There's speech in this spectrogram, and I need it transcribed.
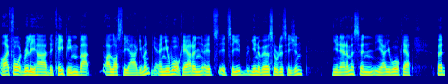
I fought really hard to keep him, but I lost the argument. Yeah. And you walk out, and it's it's a universal decision, unanimous, and you know you walk out. But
